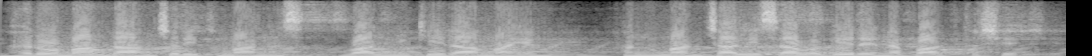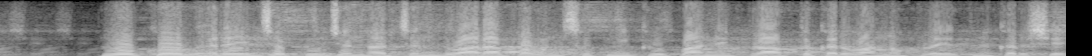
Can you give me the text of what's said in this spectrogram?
ઘરોમાં રામચરિત માનસ, વાલ્મીકી રામાયણ, હનુમાન ચાલીસા વગેરેના પાઠ થશે. લોકો ઘરે જ પૂજન અર્ચન દ્વારા પવનસુખની કૃપાને પ્રાપ્ત કરવાનો પ્રયત્ન કરશે.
